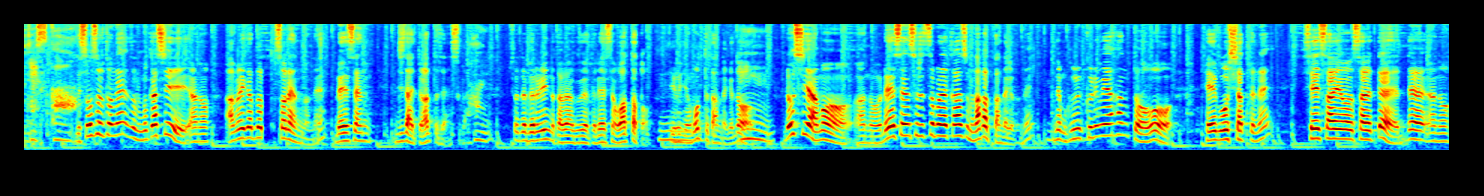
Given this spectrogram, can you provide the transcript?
うですか。でそうするとねその昔あのアメリカとソ連のね冷戦時代ってのがあったじゃないですか。はい。それでベルリンの壁が崩れて冷戦終わったというふうに思ってたん。だけど、うんロシアもあの冷戦するつもりは必ずしもなかったんだけどね、でもククリミア半島を併合しちゃってね制裁をされてであの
